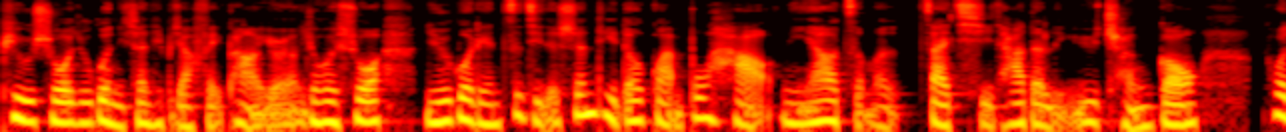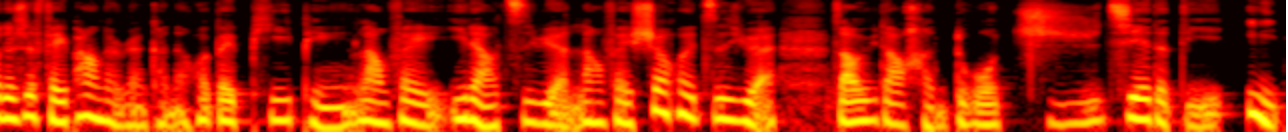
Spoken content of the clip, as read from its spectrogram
譬如说，如果你身体比较肥胖，有人就会说，你如果连自己的身体都管不好，你要怎么在其他的领域成功？或者是肥胖的人可能会被批评浪费医疗资源、浪费社会资源，遭遇到很多直接的敌意。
